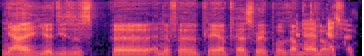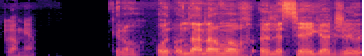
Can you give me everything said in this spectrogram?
Ja, hier dieses äh, NFL Player Pass Rate Programm. Äh, genau. Pass Programm, ja. Genau. Und unter anderem auch äh, letztjähriger G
